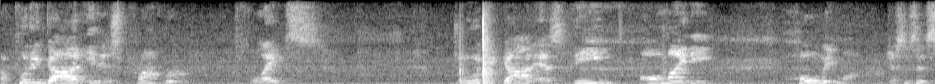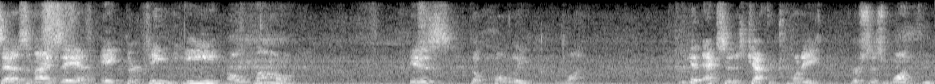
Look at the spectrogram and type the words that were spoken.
Of putting God in his proper place. To look at God as the Almighty Holy One. Just as it says in Isaiah 8:13. He alone is the Holy One. Look at Exodus chapter 20, verses 1 through,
